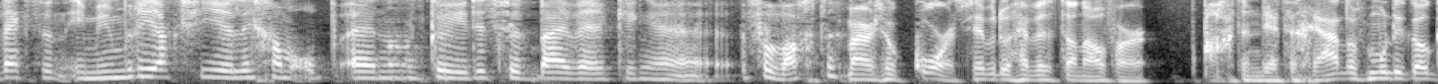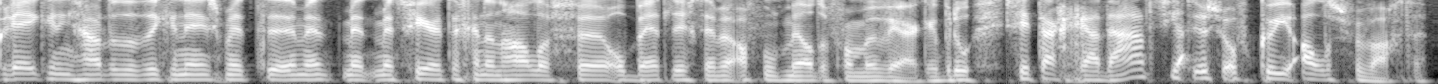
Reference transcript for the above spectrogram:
wekt een immuunreactie in je lichaam op. En dan kun je dit soort bijwerkingen verwachten. Maar zo koorts, hebben we het dan over 38 graden? Of moet ik ook rekening houden dat ik ineens met, met, met, met 40 en een half op bed ligt en me af moet melden voor mijn werk? Ik bedoel, zit daar gradatie tussen of kun je alles verwachten?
